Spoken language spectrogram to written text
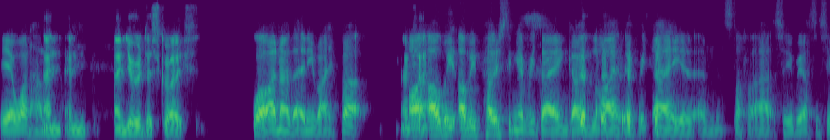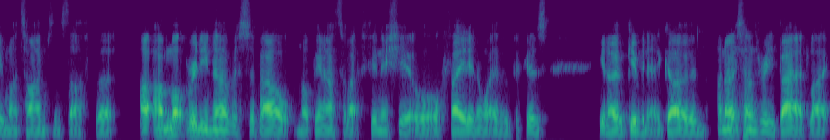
yeah, 100. And and and you're a disgrace. Well, I know that anyway, but okay. I, will be I'll be posting every day and going live every day and, and, stuff like that. So you'll be able to see my times and stuff. But I, am not really nervous about not being able to like finish it or, or failing or whatever because you know giving it a go. And I know it sounds really bad, like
